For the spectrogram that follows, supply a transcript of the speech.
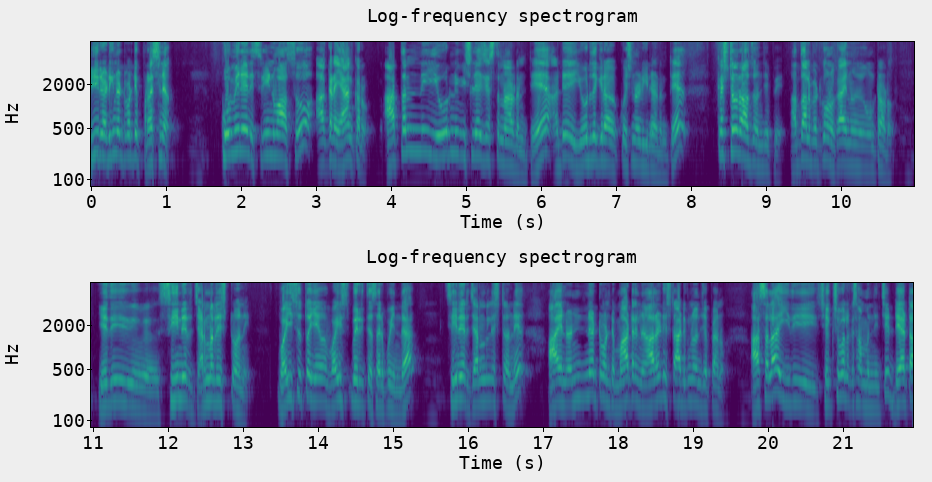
మీరు అడిగినటువంటి ప్రశ్న కొమినేని శ్రీనివాసు అక్కడ యాంకరు. అతన్ని ఎవరిని విశ్లేషిస్తున్నాడంటే అంటే ఎవరి దగ్గర క్వశ్చన్ అడిగినాడంటే కృష్ణరాజు అని చెప్పి అద్దాలు పెట్టుకొని ఒక ఆయన ఉంటాడు. ఏది? సీనియర్ జర్నలిస్టు అని. వయసుతో ఏం వయసు పెరిగితే సరిపోయిందా? సీనియర్ జర్నలిస్ట్ అని ఆయన అన్నటువంటి మాట నేను ఆల్రెడీ స్టార్టింగ్లో చెప్పాను. అసలు ఇది సెక్చువల్కి సంబంధించి డేటా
